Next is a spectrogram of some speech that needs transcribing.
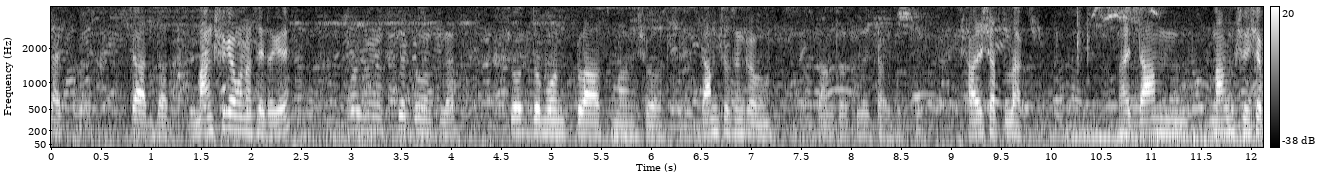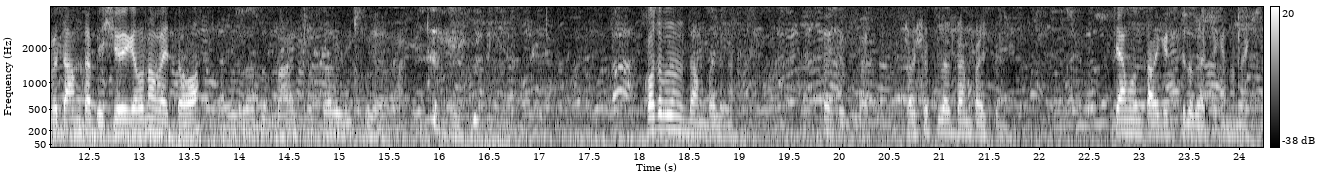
চারটা। চার দাঁত। মাংস কেমন আছে এটাকে? মানে চোদ্দ প্লাস চোদ্দ মন প্লাস মাংস আছে। দাম চাচ্ছেন কেমন? দাম চাচ্ছে সাড়ে সাত লাখ। ভাই দাম মাংস হিসাবে দামটা বেশি হয়ে গেল না ভাই চাওয়া? এগুলো তো মাংস দরে বিক্রি হয় না। কত পর্যন্ত দাম পাইলেন আজকে? ছয়শো প্লাস দাম পাইছেন। কেমন টার্গেট ছিল বেচা কেন নাকি?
